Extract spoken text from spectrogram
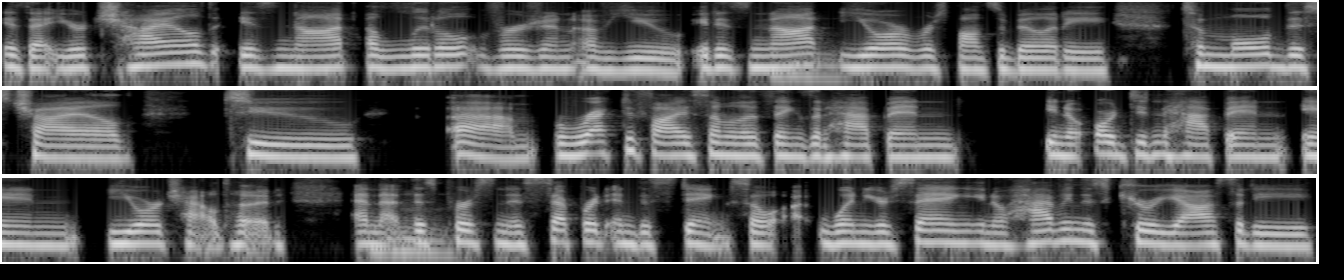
is that your child is not a little version of you. It is not mm. your responsibility to mold this child to um, rectify some of the things that happened you know or didn't happen in your childhood and that mm-hmm. this person is separate and distinct so uh, when you're saying you know having this curiosity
